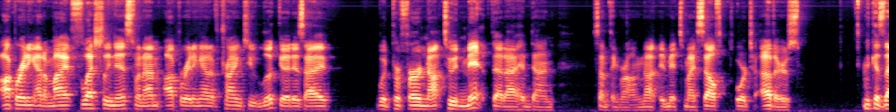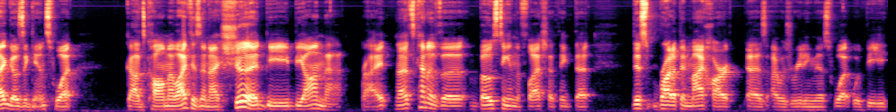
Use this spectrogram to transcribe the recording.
operating out of my fleshliness, when I'm operating out of trying to look good, is I would prefer not to admit that I had done something wrong, not admit to myself or to others, because that goes against what God's call in my life is. And I should be beyond that right? That's kind of the boasting in the flesh. I think that this brought up in my heart as I was reading this what would be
